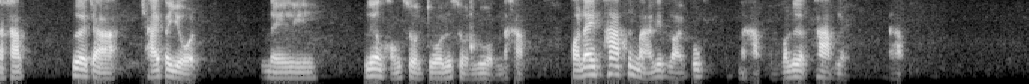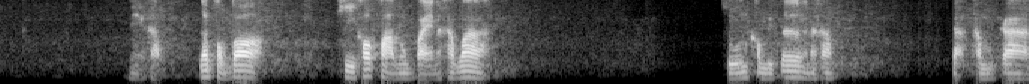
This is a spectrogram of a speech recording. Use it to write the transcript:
นะครับ เพื่อจะใช้ประโยชน์ในเรื่องของส่วนตัวหรือส่วนรวมนะครับ พอได้ภาพขึ้นมาเรียบร้อยปุ๊บนะครับ ผมก็เลือกภาพเลยนะครับนี่ครับ แล้วผมก็คีย์ข้อความลงไปนะครับว่าศูนย์คอมพิวเตอร์นะครับ จะทำการ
